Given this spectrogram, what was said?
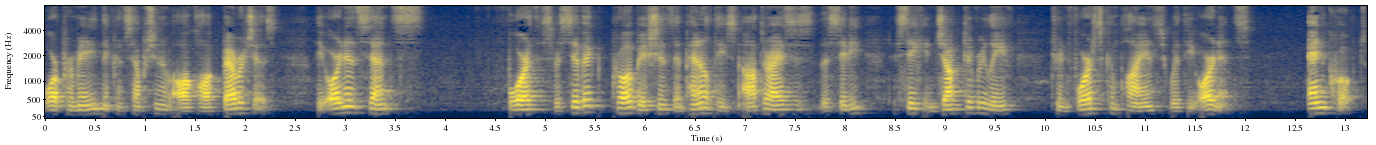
or permitting the consumption of alcoholic beverages. The ordinance sets forth specific prohibitions and penalties and authorizes the city to seek injunctive relief to enforce compliance with the ordinance. End quote.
